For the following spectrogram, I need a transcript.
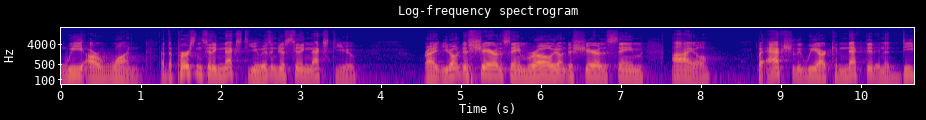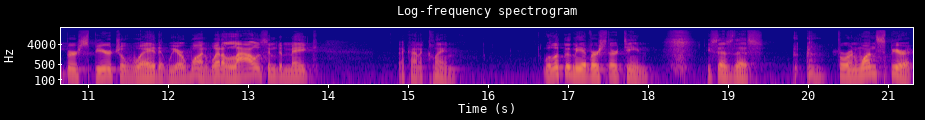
we are one. That the person sitting next to you isn't just sitting next to you, right? You don't just share the same row, you don't just share the same aisle, but actually we are connected in a deeper spiritual way that we are one. What allows him to make that kind of claim? Well, look with me at verse 13. He says this For in one spirit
